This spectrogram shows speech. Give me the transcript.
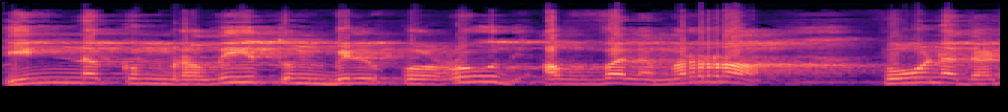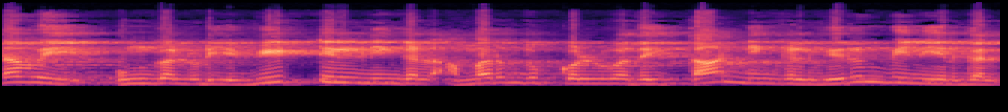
இன்னக்கும் ரவீத்தும் பில் குஊத் அவ்வல மர்ரா. போன தடவை உங்களுடைய வீட்டில் நீங்கள் அமர்ந்து கொள்வதைத்தான் நீங்கள் விரும்பினீர்கள்.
